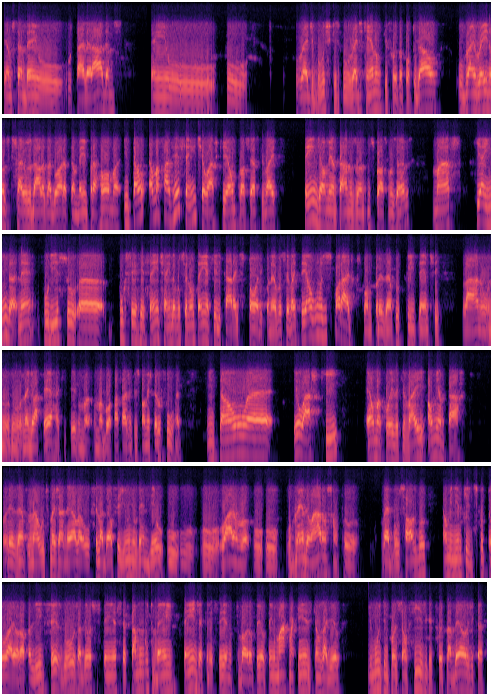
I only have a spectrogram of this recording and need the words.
Temos também o, o Tyler Adams, tem o, o o Red Bush, que, o Red Cannon, que foi para Portugal, o Brian Reynolds, que saiu do Dallas agora também para Roma. Então, é uma fase recente, eu acho que é um processo que vai tende a aumentar nos, nos próximos anos, mas que ainda, né, por isso, uh, por ser recente, ainda você não tem aquele cara histórico, né? Você vai ter alguns esporádicos, como, por exemplo, Clint Dempsey lá no, no, na Inglaterra, que teve uma, uma boa passagem, principalmente pelo Fulham. Então, uh, eu acho que é uma coisa que vai aumentar. Por exemplo, na última janela, o Philadelphia Union vendeu o, o, o, Aaron, o, o Brandon Aronson para o Red Bull Salzburg. É um menino que disputou a Europa League, fez gol, já deu assistência, está muito bem, tende a crescer no futebol europeu. Tem o Mark McKenzie, que é um zagueiro de muita imposição física, que foi para a Bélgica.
